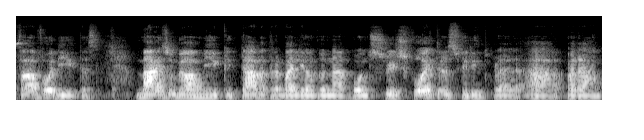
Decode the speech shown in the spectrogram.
favoritas. Mas o meu amigo que estava trabalhando na Bond Street foi transferido para para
